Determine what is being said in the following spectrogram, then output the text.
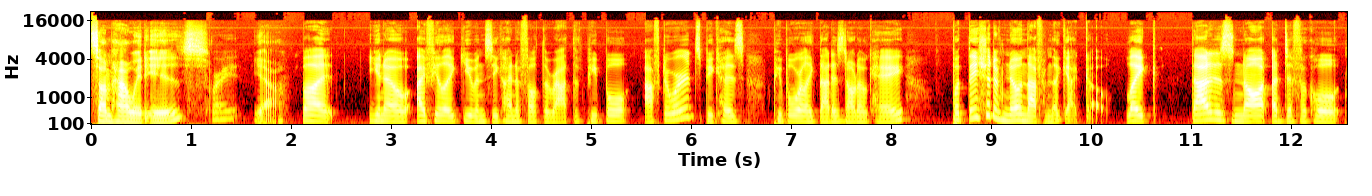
somehow it is. Right. Yeah. But, you know, I feel like UNC kind of felt the wrath of people afterwards because people were like, that is not okay. But they should have known that from the get go. Like, that is not a difficult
